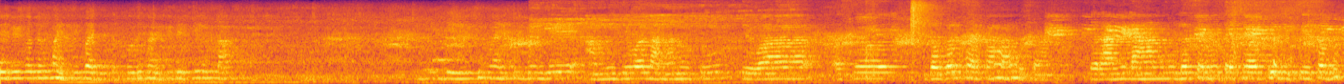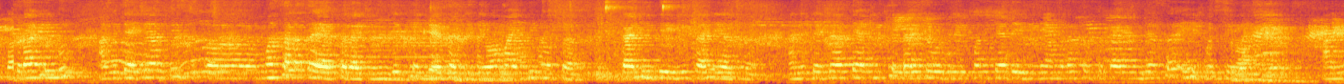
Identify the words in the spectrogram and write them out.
देवीबद्दल माहिती पाहिजे तर थोडी माहिती देतील का? देवीची माहिती म्हणजे आम्ही जेव्हा लहान होतो तेव्हा असं दगडसारखा हा होता. तर आम्ही लहान मुलं सर्व त्याच्यावरती विकेचा भुकडा घेऊन आम्ही त्याच्यावरती मसाला तयार करायचो. म्हणजे खेळण्यासाठी तेव्हा माहिती नव्हतं काही देवीच आहे असं. आणि त्याच्यावरती आम्ही खेळायचं वगैरे पण त्या देवीने आम्हाला तसं काय म्हणजे असं हे पण केलं नाही. आणि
